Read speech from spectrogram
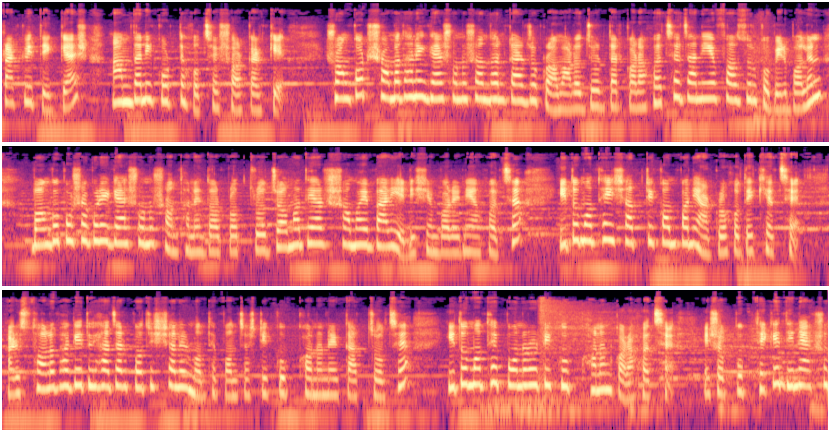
প্রাকৃতিক গ্যাস আমদানি করতে হচ্ছে সরকারকে। সংকট সমাধানে গ্যাস অনুসন্ধান কার্যক্রম আরও জোরদার করা হয়েছে, জানিয়ে ফজলুল কবির বলেন, বঙ্গোপসাগরে গ্যাস অনুসন্ধানের দরপত্র জমা দেওয়ার সময় বাড়িয়ে ডিসেম্বরে নেওয়া হয়েছে। ইতোমধ্যেই সাতটি কোম্পানি আগ্রহ দেখিয়েছে। আর স্থলভাগে দুই হাজার পঁচিশ সালের মধ্যে পঞ্চাশটি কূপ খননের কাজ চলছে। ইতোমধ্যে পনেরোটি কূপ খনন করা হয়েছে। এসব কূপ থেকে দিনে একশো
